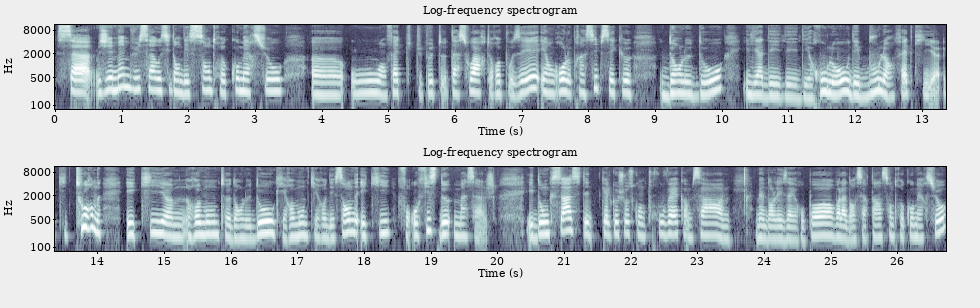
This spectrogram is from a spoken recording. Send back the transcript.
Ça, j'ai même vu ça aussi dans des centres commerciaux euh, où en fait tu peux t'asseoir, te, reposer. Et en gros, le principe c'est que dans le dos, il y a des, rouleaux, des boules en fait qui, euh, tournent et qui remontent dans le dos, qui remontent, qui redescendent et qui font office de massage. Et donc ça, c'était quelque chose qu'on trouvait comme ça, même dans les aéroports, voilà, dans certains centres commerciaux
